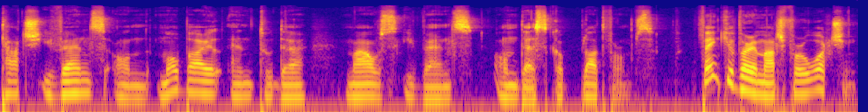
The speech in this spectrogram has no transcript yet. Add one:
touch events on mobile and to the mouse events on desktop platforms. Thank you very much for watching.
